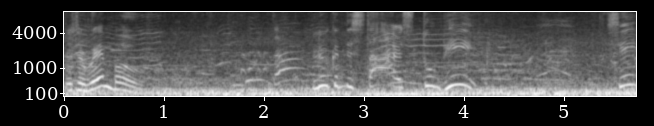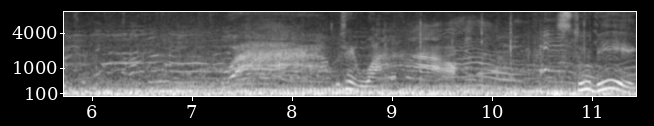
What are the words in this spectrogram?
There's a rainbow. Look at the stars, too big see? Wow. You say wow. It's too big.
